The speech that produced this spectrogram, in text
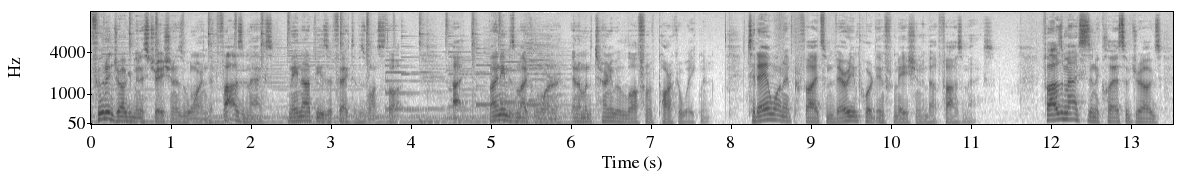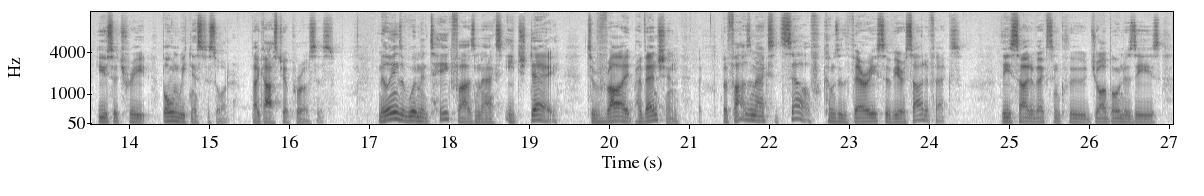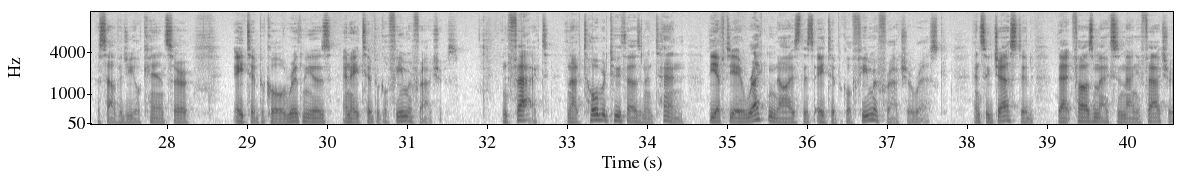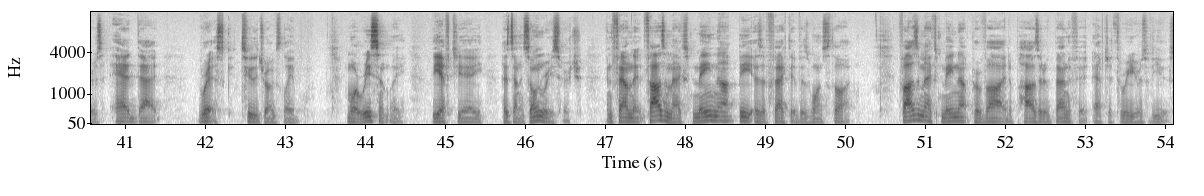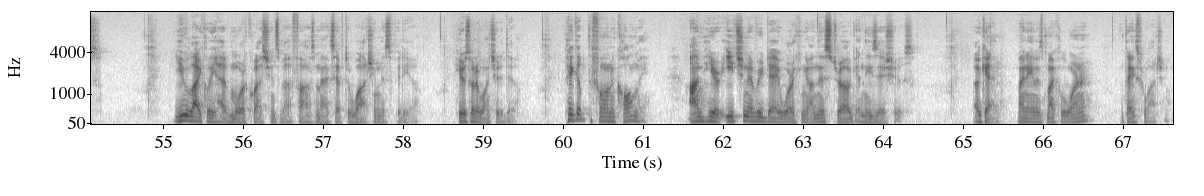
The Food and Drug Administration has warned that Fosamax may not be as effective as once thought. Hi, my name is Michael Werner, and I'm an attorney with the law firm of Parker Waichman. Today I want to provide some very important information about Fosamax. Fosamax is in a class of drugs used to treat bone weakness disorder, like osteoporosis. Millions of women take Fosamax each day to provide prevention, but Fosamax itself comes with very severe side effects. These side effects include jawbone disease, esophageal cancer, atypical arrhythmias, and atypical femur fractures. In fact, in October 2010, the FDA recognized this atypical femur fracture risk and suggested that Fosamax's manufacturers add that risk to the drug's label. More recently, the FDA has done its own research and found that Fosamax may not be as effective as once thought. Fosamax may not provide a positive benefit after three years of use. You likely have more questions about Fosamax after watching this video. Here's what I want you to do. Pick up the phone and call me. I'm here each and every day working on this drug and these issues. Again, my name is Michael Werner, and thanks for watching.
